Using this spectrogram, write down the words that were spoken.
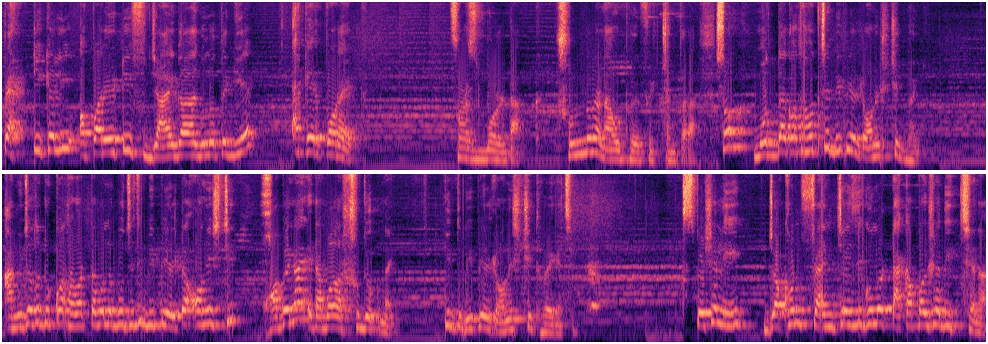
প্র্যাকটিক্যালি অপারেটিভ জায়গাগুলোতে গিয়ে একের পর এক ফার্স্ট বল ডাক। শূন্য আউট হয়ে ফিরছেন তারা। সো মোদ্দা কথা হচ্ছে বিপিএলটা অনিশ্চিত ভাই। আমি যতটুকু কথাবার্তা বলে বুঝেছি বিপিএলটা অনিশ্চিত। হবে না, এটা বলার সুযোগ নাই। কিন্তু বিপিএলটা অনিশ্চিত হয়ে গেছে। স্পেশালি যখন ফ্র্যাঞ্চাইজিগুলো টাকা পয়সা দিচ্ছে না,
